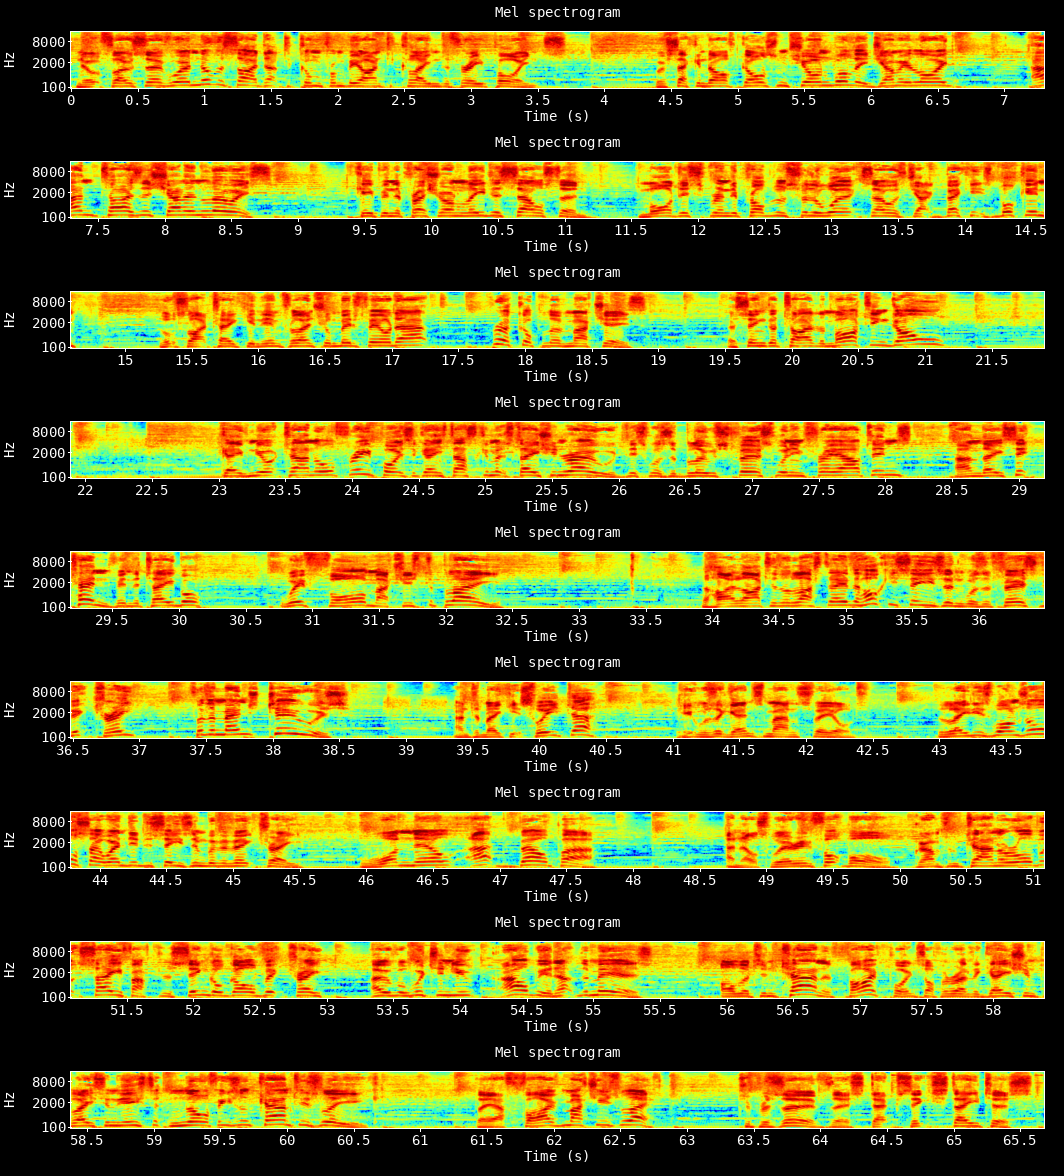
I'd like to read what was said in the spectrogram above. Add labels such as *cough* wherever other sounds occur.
Newark Flowserve were another side that to come from behind to claim the three points. With second half goals from Sean Woolley, Jamie Lloyd and Tyser Shannon Lewis. Keeping the pressure on leaders Selston. More disciplinary problems for the work, so as Jack Beckett's booking looks like taking the influential midfield out for a couple of matches. A single Tyler Martin goal gave Newark Town all three points against Askham at Station Road. This was the Blues' first win in three outings, and they sit 10th in the table with four matches to play. The highlight of the last day of the hockey season was the first victory for the men's twos. And to make it sweeter, it was against Mansfield. The ladies' ones also ended the season with a victory 1 0 at Belper. And elsewhere in football, Grantham Town are all but safe after a single goal victory over Witton Albion at the Meres. Ollerton Town are five points off a relegation place in the Eastern North Eastern Counties League. They have five matches left to preserve their Step 6 status.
